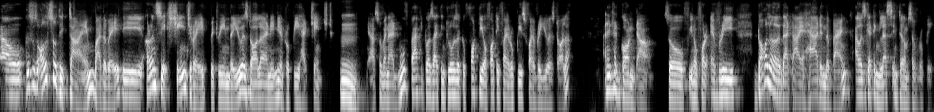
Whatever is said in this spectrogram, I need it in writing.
now this was also the time by the way the currency exchange rate between the us dollar and indian rupee had changed. Mm. yeah so when i had moved back it was i think closer to 40 or 45 rupees for every us dollar and it had gone down. So you know for every dollar that i had in the bank i was getting less in terms of rupee.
